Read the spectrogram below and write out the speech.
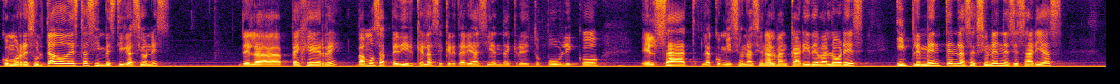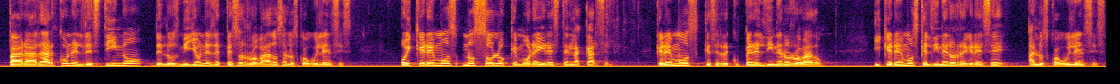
como resultado de estas investigaciones de la PGR, vamos a pedir que la Secretaría de Hacienda y Crédito Público, el SAT, la Comisión Nacional Bancaria y de Valores implementen las acciones necesarias para dar con el destino de los millones de pesos robados a los coahuilenses. Hoy queremos no solo que Moreira esté en la cárcel, queremos que se recupere el dinero robado y queremos que el dinero regrese a los coahuilenses.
